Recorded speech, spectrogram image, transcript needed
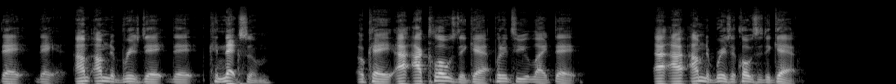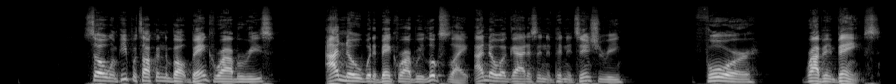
that that I'm, I'm the bridge that that connects them. Okay, I, I close the gap. Put it to you like that. I, I I'm the bridge that closes the gap. So when people talking about bank robberies, I know what a bank robbery looks like. I know a guy that's in the penitentiary for robbing banks.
